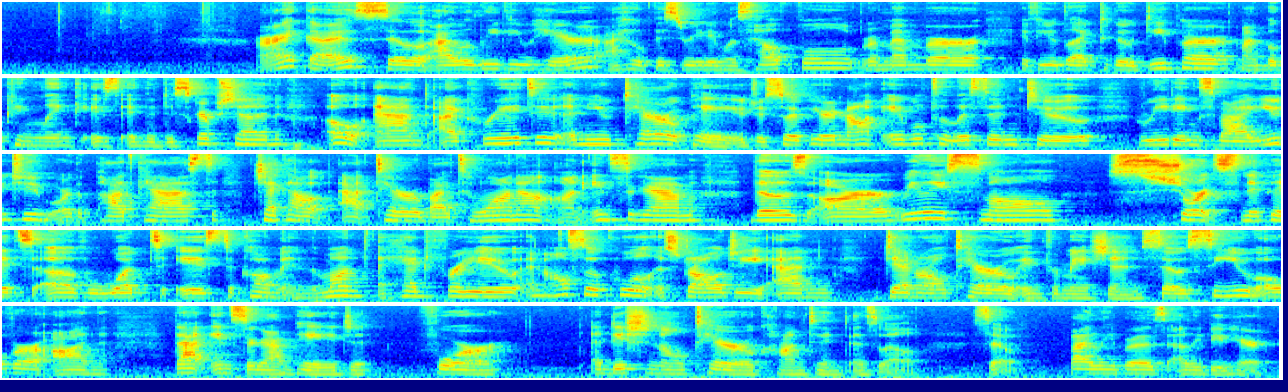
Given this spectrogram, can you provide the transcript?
All right, guys, so I will leave you here. I hope this reading was helpful. Remember, if you'd like to go deeper, my booking link is in the description. Oh, and I created a new tarot page. So if you're not able to listen to readings via YouTube or the podcast, check out at Tarot by Tawana on Instagram. Those are really small short snippets of what is to come in the month ahead for you and also cool astrology and general tarot information. So see you over on that Instagram page for additional tarot content as well. So, bye Libras, I'll leave you here.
